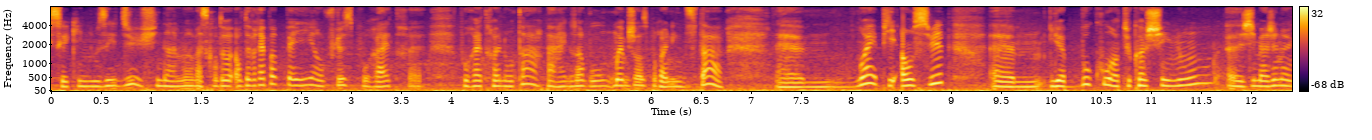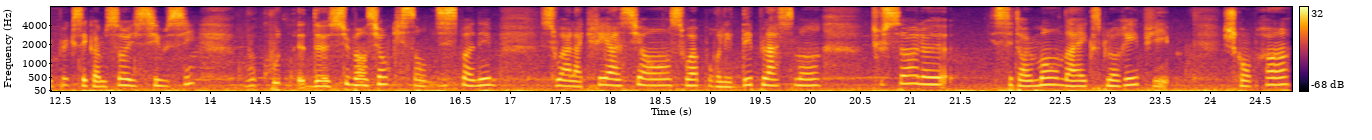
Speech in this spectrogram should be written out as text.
ce qui nous est dû finalement, parce qu'on ne devrait pas payer en plus pour être euh, pour être un auteur, par exemple, ou même chose pour un éditeur. Euh, ouais, puis ensuite, euh, il y a beaucoup, en tout cas chez nous, euh, j'imagine un peu que c'est comme ça ici aussi, beaucoup de subventions qui sont disponibles, soit à la création, soit pour les déplacements. Tout ça, là, c'est un monde à explorer, puis je comprends,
